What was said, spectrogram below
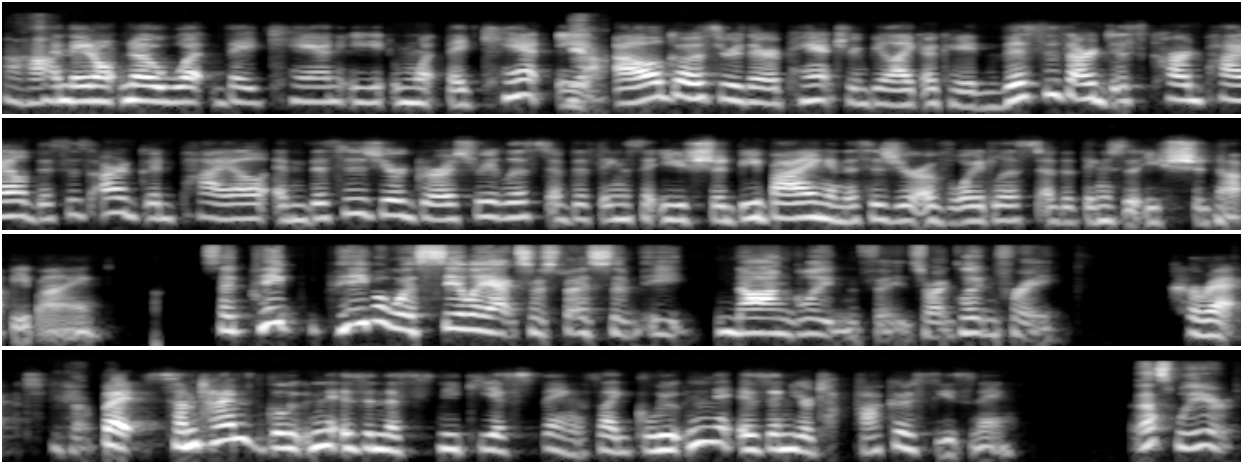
Uh-huh. And they don't know what they can eat and what they can't eat. Yeah. I'll go through their pantry and be like, okay, this is our discard pile, this is our good pile, and this is your grocery list of the things that you should be buying, and this is your avoid list of the things that you should not be buying. So pe- people with celiacs are supposed to eat non-gluten foods, right? Gluten free. Correct. Okay. But sometimes gluten is in the sneakiest things. Like gluten is in your taco seasoning. That's weird.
